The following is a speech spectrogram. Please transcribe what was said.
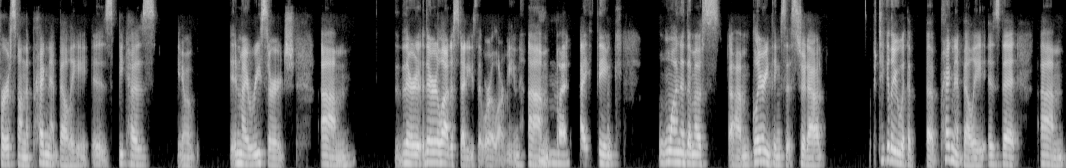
first on the pregnant belly is because you know in my research um, there there are a lot of studies that were alarming um, mm-hmm. but i think one of the most um, glaring things that stood out particularly with a, a pregnant belly is that um,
